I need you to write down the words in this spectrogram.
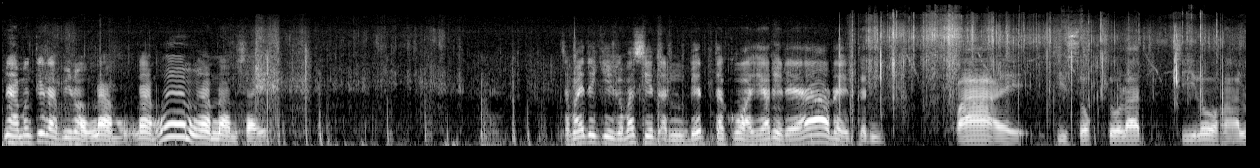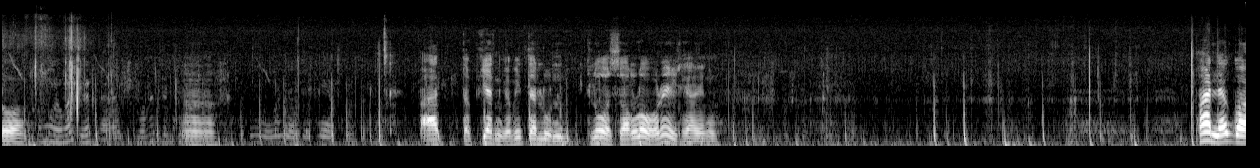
เนี่ยบางทีล่ะพี่น้องน้ำน้ำงามงามน้ำใสส มัยตะกี้ก็มาซิดอันเบ็ดตะกัวแถวนี่แล้วได้กันปลาไอ้ที่ซกตัวละสี่โลห้าโลมันเกิดนะปลาตะเพียนก็มีตะลุ่นโลสองโลได้แถวนี้พันแล้วก็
